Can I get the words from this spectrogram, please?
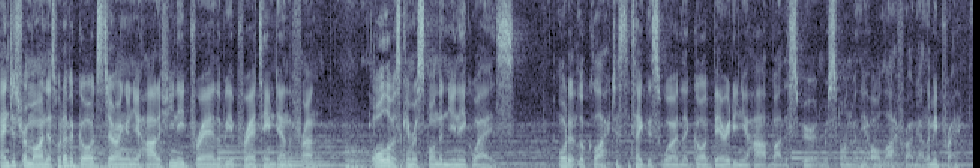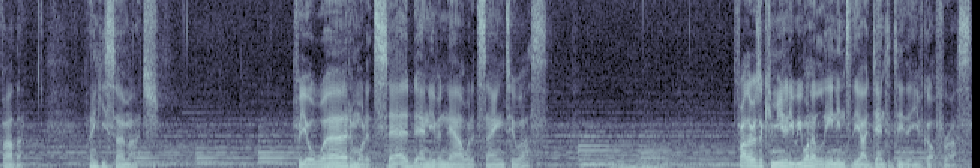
And just remind us whatever God's stirring in your heart, if you need prayer, there'll be a prayer team down the front. All of us can respond in unique ways. What would it look like just to take this word, let God bury it in your heart by the Spirit and respond with your whole life right now? Let me pray. Father, thank you so much for your word and what it said, and even now what it's saying to us. Father, as a community, we want to lean into the identity that you've got for us.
